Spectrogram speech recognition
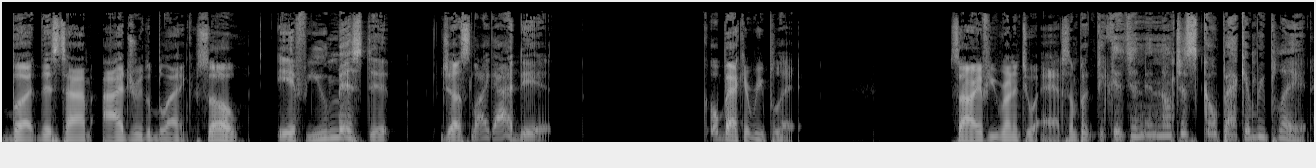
But this time I drew the blank. So if you missed it, just like I did, go back and replay it. Sorry if you run into an ad, but you know, just go back and replay it.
